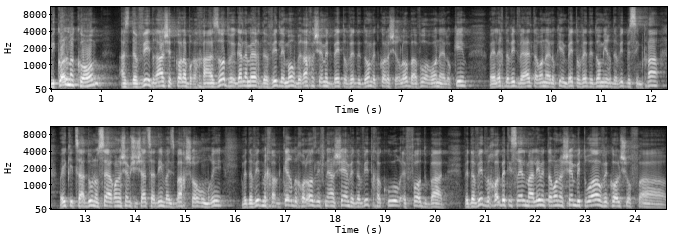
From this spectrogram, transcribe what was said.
מכל מקום, אז דוד רעש את כל הברכה הזאת, ויגד למלך דוד לאמור, ברך השם את בית עובד אדום ואת כל אשר לו בעבור ארון האלוקים. וילך דוד ויעל את ארון האלוקים מבית עובד אדום עיר דוד בשמחה. ויהי כי צעדו נושא ארון השם שישה צעדים ויזבח שור ומרי. ודוד מחרקר בכל עוז לפני השם ודוד חקור אפוד בד. ודוד וכל בית ישראל מעלים את ארון השם בתרועה ובקול שופר.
